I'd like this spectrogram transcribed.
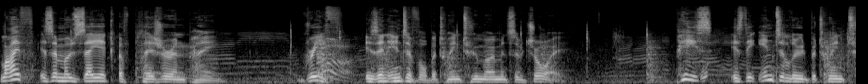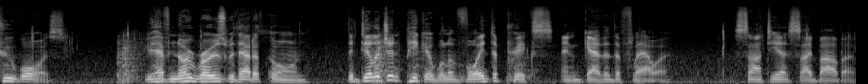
Life is a mosaic of pleasure and pain. Grief is an interval between two moments of joy. Peace is the interlude between two wars. You have no rose without a thorn. The diligent picker will avoid the pricks and gather the flower. Satya Sai Baba.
